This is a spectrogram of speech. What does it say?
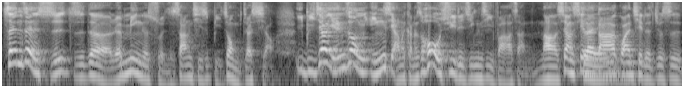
真正实质的人命的损伤其实比重比较小，以比较严重影响的可能是后续的经济发展。那像现在大家关切的就是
